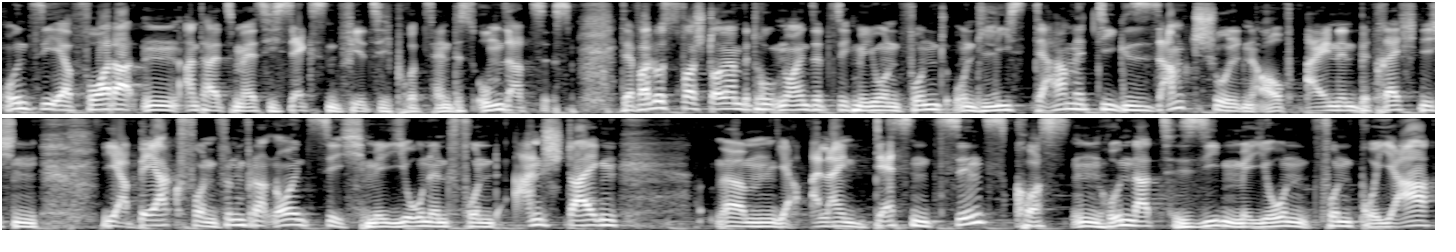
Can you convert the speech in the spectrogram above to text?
und sie erforderten anteilsmäßig 46 Prozent des Umsatzes. Der Verlust vor Steuern betrug 79 Millionen Pfund und ließ damit die Gesamtschulden auf einen beträchtlichen ja, Berg von 590 Millionen Pfund ansteigen ähm, ja, allein dessen Zinskosten 107 Millionen Pfund pro Jahr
